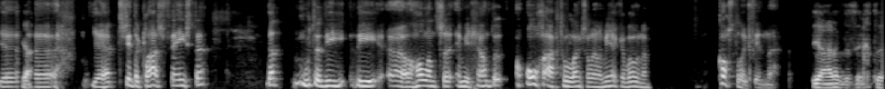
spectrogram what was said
je, ja. je hebt Sinterklaasfeesten dat moeten die, die Hollandse immigranten, ongeacht hoe lang ze al in Amerika wonen, kostelijk vinden. Ja, dat is echt uh,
